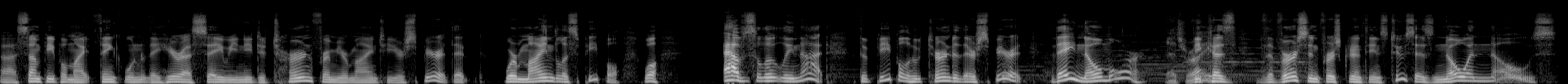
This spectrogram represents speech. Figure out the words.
uh, some people might think when they hear us say we need to turn from your mind to your spirit that we're mindless people. Well, absolutely not. The people who turn to their spirit, they know more. That's right. Because the verse in 1 Corinthians 2 says, No one knows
